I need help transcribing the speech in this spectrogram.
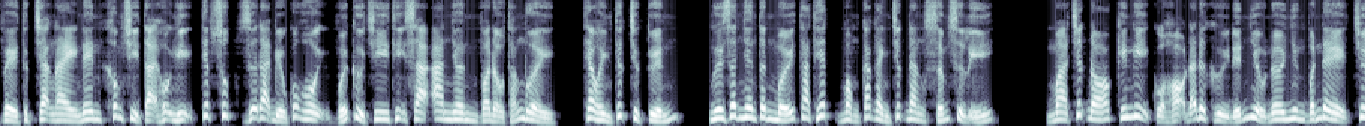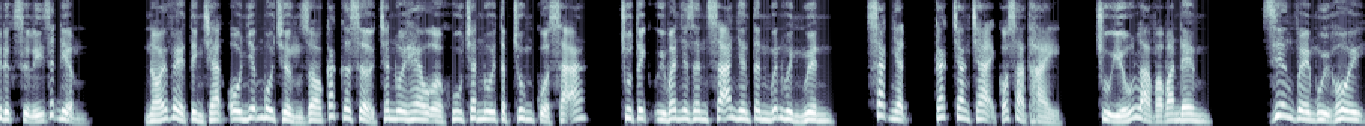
về thực trạng này nên không chỉ tại hội nghị tiếp xúc giữa đại biểu Quốc hội với cử tri thị xã An Nhơn vào đầu tháng 10, theo hình thức trực tuyến, người dân nhân tân mới tha thiết mong các ngành chức năng sớm xử lý. Mà trước đó kiến nghị của họ đã được gửi đến nhiều nơi nhưng vấn đề chưa được xử lý dứt điểm. Nói về tình trạng ô nhiễm môi trường do các cơ sở chăn nuôi heo ở khu chăn nuôi tập trung của xã, Chủ tịch Ủy ban nhân dân xã Nhân Tân Nguyễn Huỳnh Nguyên xác nhận các trang trại có xả thải, chủ yếu là vào ban đêm. Riêng về mùi hôi,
